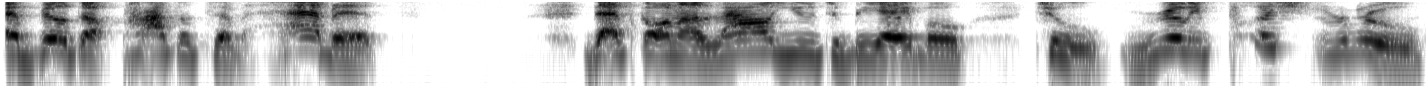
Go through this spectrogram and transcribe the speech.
and build up positive habits that's going to allow you to be able to really push through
